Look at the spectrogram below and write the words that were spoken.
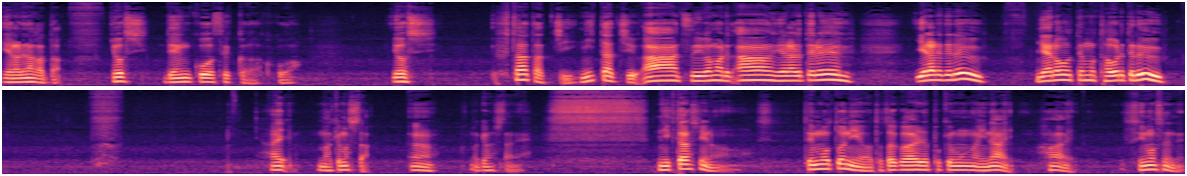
やられなかった。よし電光石火だここは。よし2タッチ2タッチあーついばまれた。あーやられてる。やられてる。やろうても倒れてる。はい負けました。うん負けましたね。憎たらしいな。手元には戦えるポケモンがいない。はい。すいませんね。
